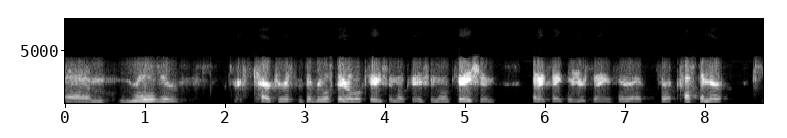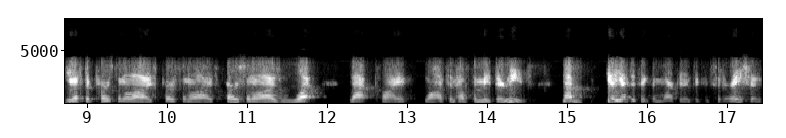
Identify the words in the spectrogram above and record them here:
um, rules or characteristics of real estate are location, location, location. But I think what you're saying for a for a customer, you have to personalize, personalize, personalize what that client wants and help them meet their needs. Not yeah, you have to take the market into consideration,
